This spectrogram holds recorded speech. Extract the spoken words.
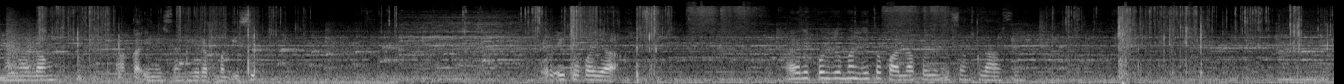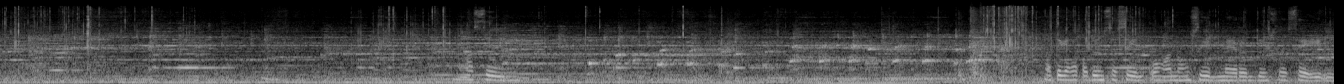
Ano Mga lang. Kakainis na hirap mag-isip. Or ito kaya. Ay, repolyo man ito. Kala ko yung isang klase. Sale. Natingin ako dun sa sale kung anong sale meron dun sa sale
